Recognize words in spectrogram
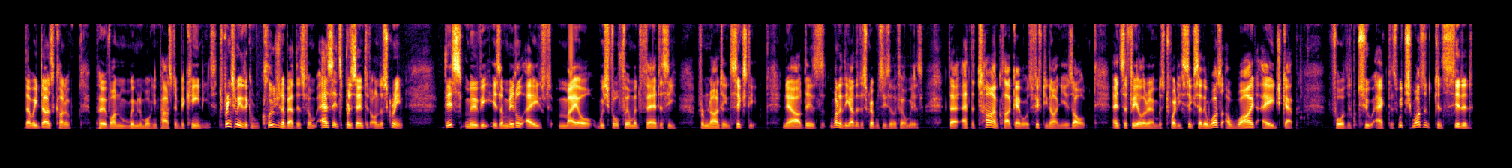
though he does kind of perv on women walking past in bikinis. Which brings me to the conclusion about this film as it's presented on the screen. This movie is a middle aged male wish fulfillment fantasy from 1960. Now, there's one of the other discrepancies in the film is that at the time Clark Gable was 59 years old and Sophia Loren was 26, so there was a wide age gap for the two actors, which wasn't considered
